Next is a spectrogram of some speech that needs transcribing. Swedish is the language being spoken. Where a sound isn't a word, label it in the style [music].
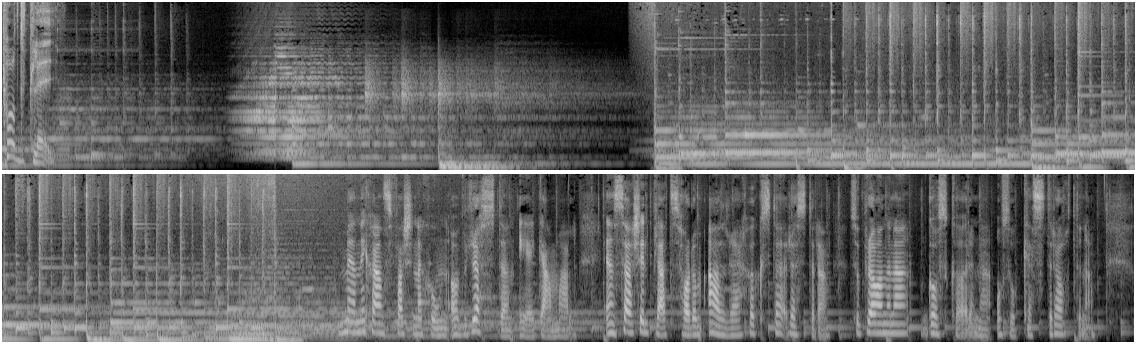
Podplay. Människans fascination av rösten är gammal. En särskild plats har de allra högsta rösterna. Sopranerna, gosskörerna och så kastraterna.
